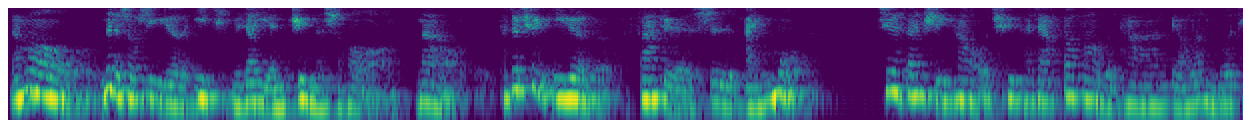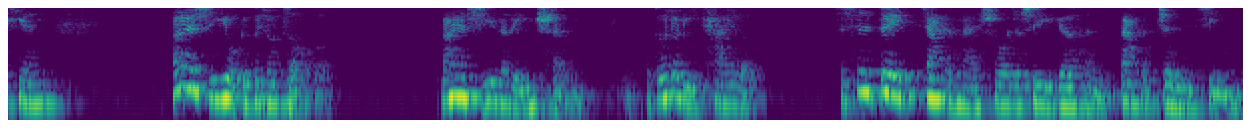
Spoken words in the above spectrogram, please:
然后那个时候是一个疫情比较严峻的时候哦，那他就去医院了，发觉是癌末。七月三十一号我去他家抱抱了他，聊了很多天。八月十一我哥哥就走了。八月十一的凌晨，我哥就离开了。只是对家人来说，就是一个很大的震惊。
